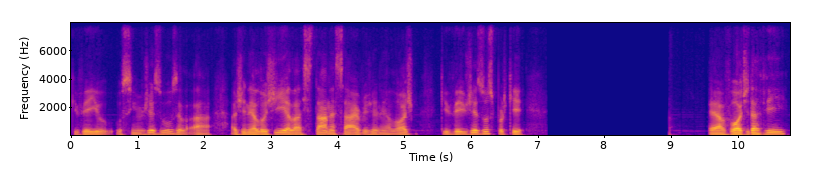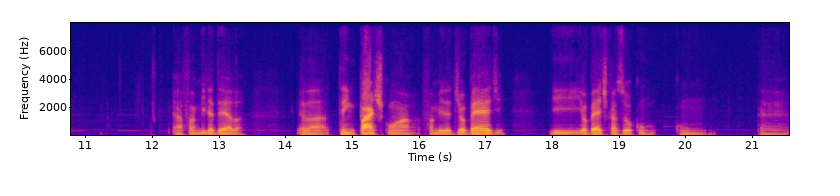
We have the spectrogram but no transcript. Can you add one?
que veio o Senhor Jesus. Ela, a, a genealogia ela está nessa árvore genealógica que veio Jesus, porque é a avó de Davi, a família dela, ela tem parte com a família de Obed, e Obed casou com, com é,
